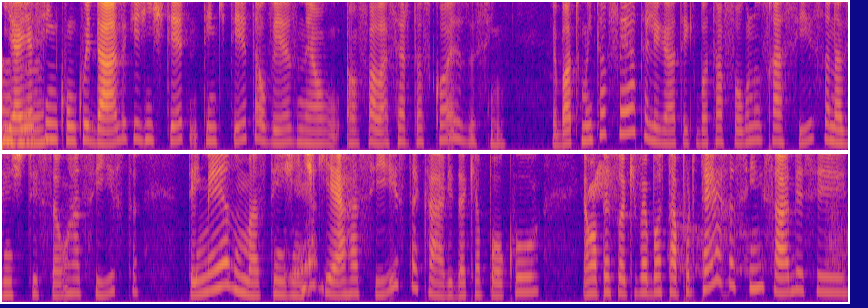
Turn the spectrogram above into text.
E aí, assim, com cuidado que a gente ter, tem que ter, talvez, né, ao, ao falar certas coisas, assim. Eu boto muita fé, tá ligado? Tem que botar fogo nos racistas, nas instituições racistas. Tem mesmo, mas tem gente que é racista, cara, e daqui a pouco é uma pessoa que vai botar por terra, assim, sabe? Esse.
